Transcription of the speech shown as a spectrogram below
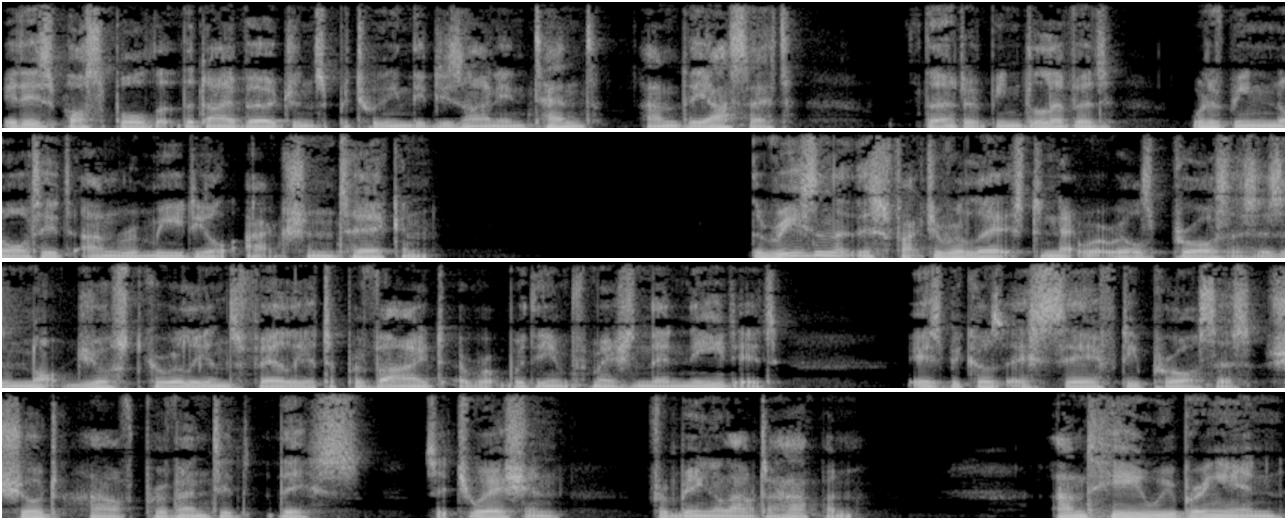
it is possible that the divergence between the design intent and the asset that had been delivered would have been noted and remedial action taken. The reason that this factor relates to Network Rail's processes and not just Carillion's failure to provide Arup with the information they needed is because a safety process should have prevented this situation from being allowed to happen. And here we bring in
